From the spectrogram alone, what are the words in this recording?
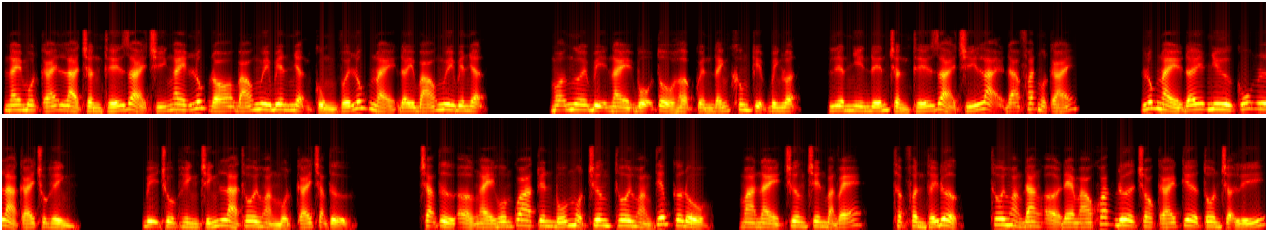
Này một cái là Trần Thế Giải trí ngay lúc đó báo nguy biên nhận cùng với lúc này đây báo nguy biên nhận. Mọi người bị này bộ tổ hợp quyền đánh không kịp bình luận, liền nhìn đến Trần Thế Giải trí lại đã phát một cái. Lúc này đây như cũng là cái chụp hình. Bị chụp hình chính là Thôi Hoàng một cái chạm tử. Trạm tử ở ngày hôm qua tuyên bố một chương Thôi Hoàng tiếp cơ đồ, mà này chương trên bản vẽ, thập phần thấy được, Thôi Hoàng đang ở đem áo khoác đưa cho cái kia tôn trợ lý,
